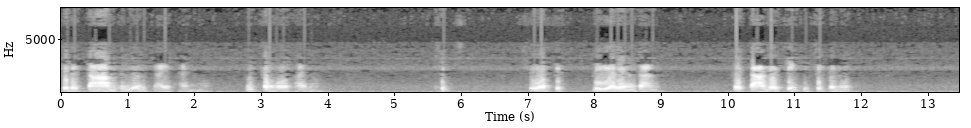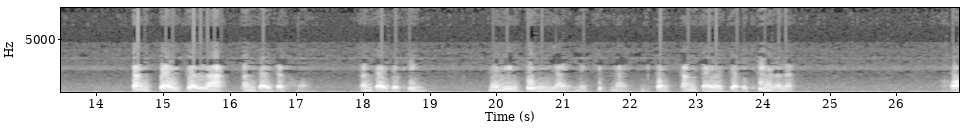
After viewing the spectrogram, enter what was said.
จะไปตามทั้งเรื่องใจภายนอกมันส่งออกภายนอกคิดชั่วคิดดีอะไรต่างๆไปตามโดยสิ่งที่คิดไปนู่นตั้งใจจะละตั้งใจจะถอนตั้งใจจะทิ้งในนิ่งปรุงใหญ่ในคิดใหญ่ต้องตั้งใจว่าจะไปทิ้งนั่นแหละของ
